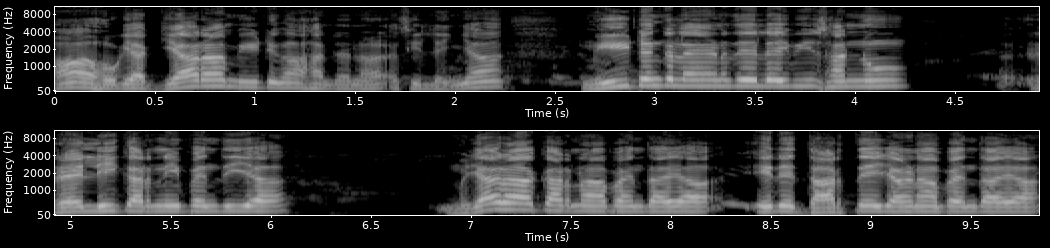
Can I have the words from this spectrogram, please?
ਹਾਂ ਹੋ ਗਿਆ। 11 ਮੀਟਿੰਗਾਂ ਸਾਡੇ ਨਾਲ ਅਸੀਂ ਲਈਆਂ। ਮੀਟਿੰਗ ਲੈਣ ਦੇ ਲਈ ਵੀ ਸਾਨੂੰ ਰੈਲੀ ਕਰਨੀ ਪੈਂਦੀ ਆ। ਮੁਜ਼ਾਹਰਾ ਕਰਨਾ ਪੈਂਦਾ ਆ, ਇਹਦੇ ਦਰ ਤੇ ਜਾਣਾ ਪੈਂਦਾ ਆ,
